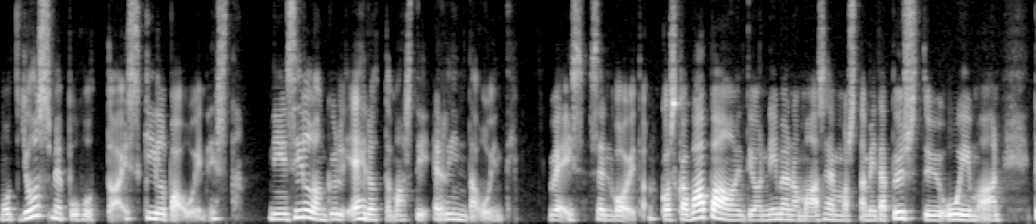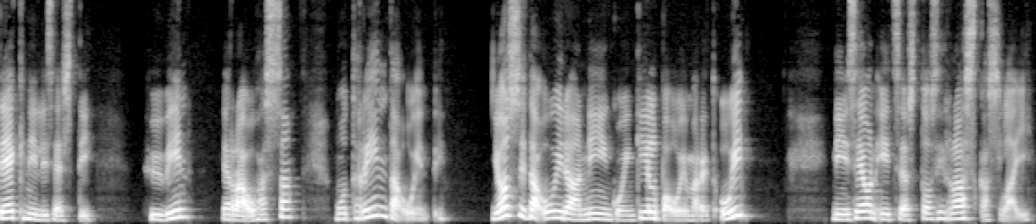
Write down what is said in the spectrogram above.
Mutta jos me puhuttaisiin kilpauinnista, niin silloin kyllä ehdottomasti rintauinti veisi sen voiton, koska vapaointi on nimenomaan semmoista, mitä pystyy uimaan teknillisesti hyvin ja rauhassa, mutta rintauinti, jos sitä uidaan niin kuin kilpauimarit ui, niin se on itse asiassa tosi raskas laji.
